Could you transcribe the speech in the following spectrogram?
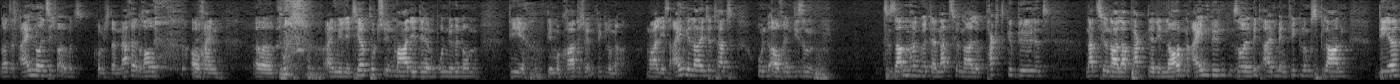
1991, komme ich dann nachher drauf, auch ein äh, Putsch, ein Militärputsch in Mali, der im Grunde genommen die demokratische Entwicklung Malis eingeleitet hat und auch in diesem Zusammenhang wird der nationale Pakt gebildet, nationaler Pakt, der den Norden einbinden soll mit einem Entwicklungsplan, der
